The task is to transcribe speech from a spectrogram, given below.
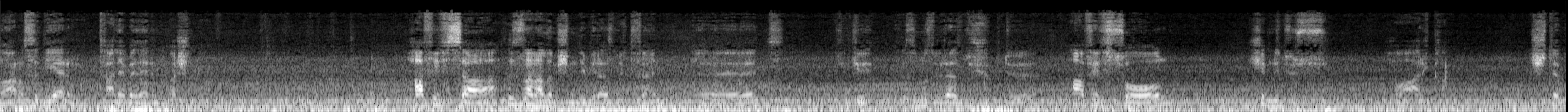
Darısı diğer talebelerin başına. Hafif sağa. Hızlanalım şimdi biraz lütfen. Evet. Çünkü hızımız biraz düşüktü. Hafif sol. Şimdi düz. Harika. İşte bu.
